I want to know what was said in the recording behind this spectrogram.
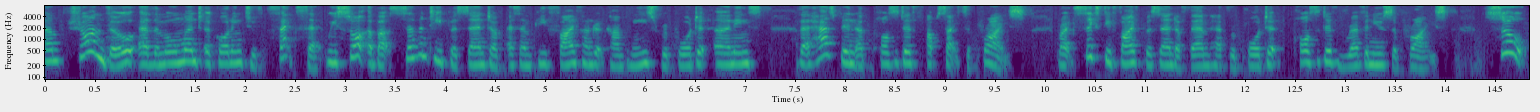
Um, Shawn, though, at the moment, according to FactSet, we saw about 70% of S&P 500 companies reported earnings that has been a positive upside surprise. Right, 65% of them have reported positive revenue surprise. So,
